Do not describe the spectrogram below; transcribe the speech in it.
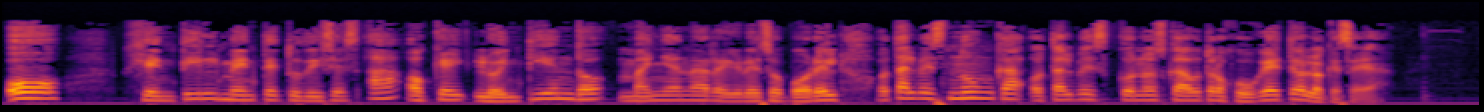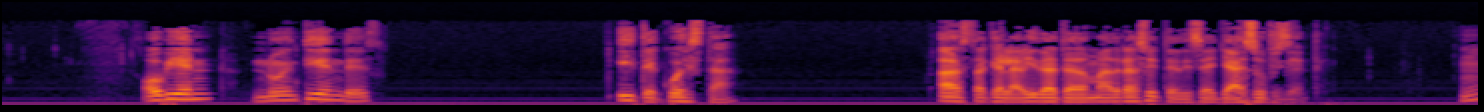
O gentilmente tú dices, ah, ok, lo entiendo, mañana regreso por él, o tal vez nunca, o tal vez conozca otro juguete o lo que sea. O bien, no entiendes y te cuesta hasta que la vida te da madrazo y te dice, ya es suficiente. ¿Mm?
